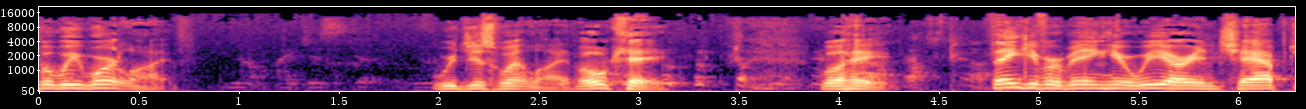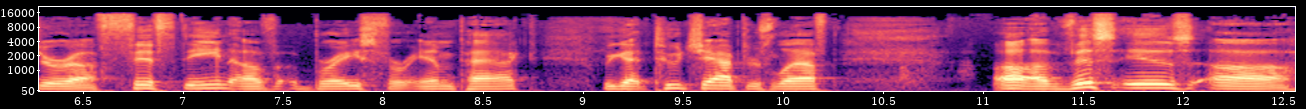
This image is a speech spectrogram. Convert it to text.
But we weren't live. We just went live. Okay. Well, hey, thank you for being here. We are in chapter uh, 15 of Brace for Impact. We got two chapters left. Uh, this is uh,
